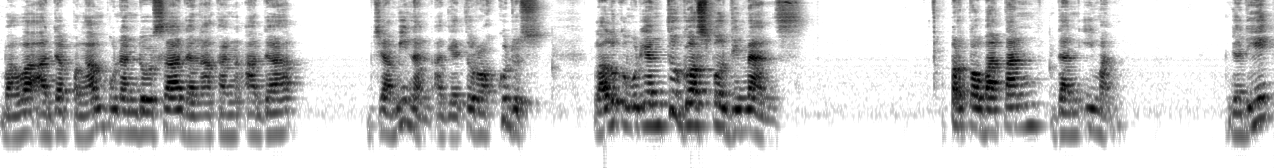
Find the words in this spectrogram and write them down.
bahwa ada pengampunan dosa dan akan ada jaminan, yaitu roh kudus. Lalu kemudian two gospel demands. Pertobatan dan iman. Jadi,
